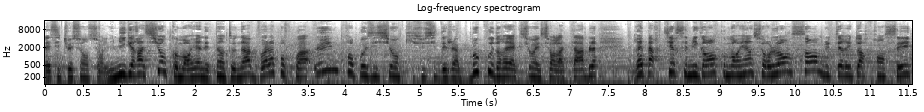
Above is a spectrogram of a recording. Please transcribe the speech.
La situation sur l'immigration rien n'est intenable. Voilà pourquoi une proposition qui suscite déjà beaucoup de réactions est sur la table. Répartir ces migrants comoriens sur l'ensemble du territoire français.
